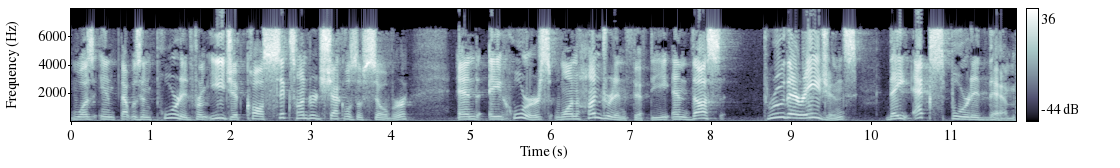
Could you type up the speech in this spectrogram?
was in, that was imported from Egypt cost 600 shekels of silver and a horse 150, and thus, through their agents, they exported them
